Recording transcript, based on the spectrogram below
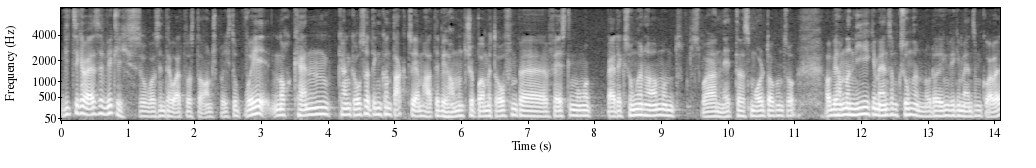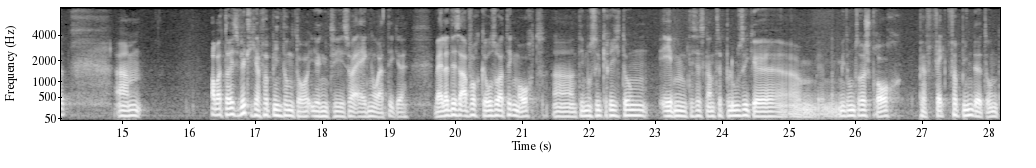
witzigerweise wirklich sowas in der Art, was du ansprichst. Obwohl ich noch keinen, keinen großartigen Kontakt zu ihm hatte. Wir haben uns schon ein paar Mal getroffen bei Festeln, wo wir beide gesungen haben und es war ein netter Smalltalk und so. Aber wir haben noch nie gemeinsam gesungen oder irgendwie gemeinsam gearbeitet. Ähm, aber da ist wirklich eine Verbindung da irgendwie, so eine eigenartige. Weil er das einfach großartig macht. Äh, die Musikrichtung, eben dieses ganze Bluesige ähm, mit unserer Sprache perfekt verbindet. Und,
